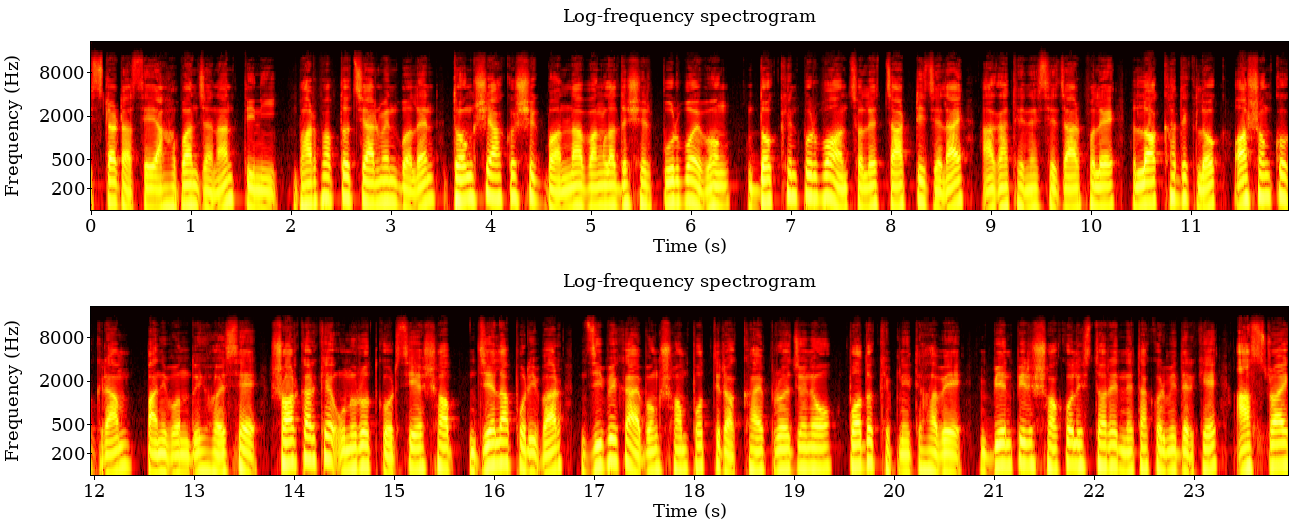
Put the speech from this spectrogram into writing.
স্ট্যাটাসে আহ্বান জানান তিনি। ভারপ্রাপ্ত চেয়ারম্যান বলেন, ধ্বংসী আকস্মিক বন্যা বাংলাদেশের পূর্ব এবং দক্ষিণ পূর্ব অঞ্চলের চারটি জেলায় আঘাত এনেছে, যার ফলে লক্ষাধিক লোক, অসংখ্য গ্রাম পানিবন্দী হয়েছে। সরকারকে অনুরোধ করছি এসব জেলা পরিবার জীবিকা এবং সম্পত্তি রক্ষায় প্রয়োজনীয় পদক্ষেপ নিতে হবে। বিএনপির সকল স্তরের নেতাকর্মীদেরকে আশ্রয়,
